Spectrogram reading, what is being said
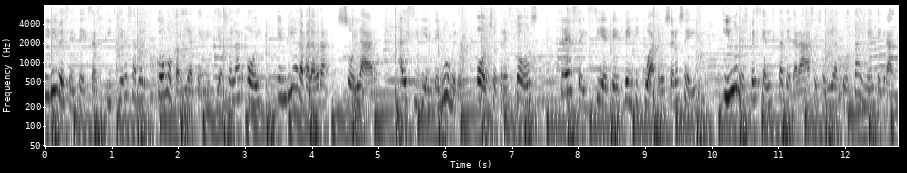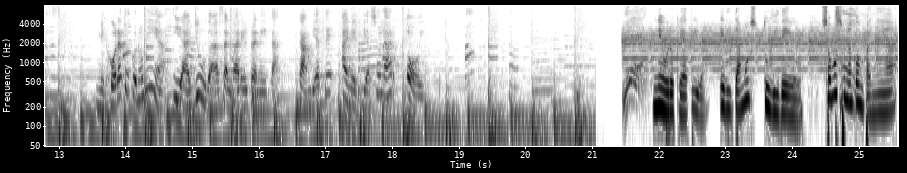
Si vives en Texas y quieres saber cómo cambiarte energía solar hoy, envía la palabra solar al siguiente número 832-367-2406 y un especialista te dará asesoría totalmente gratis. Mejora tu economía y ayuda a salvar el planeta. Cámbiate a energía solar hoy. Neurocreativa, editamos tu video. Somos una compañía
